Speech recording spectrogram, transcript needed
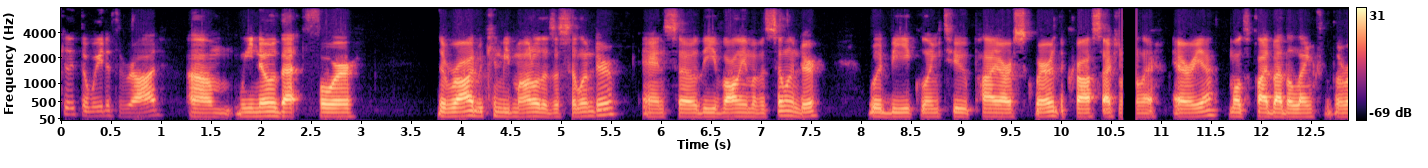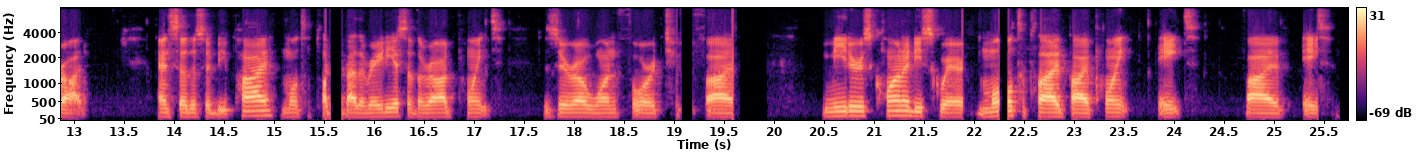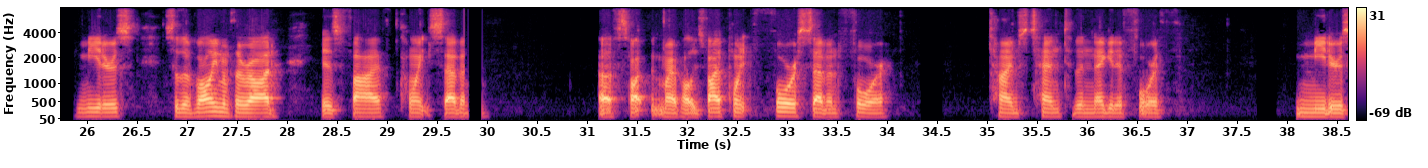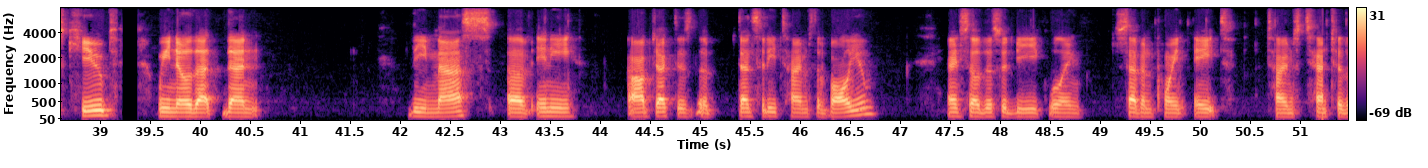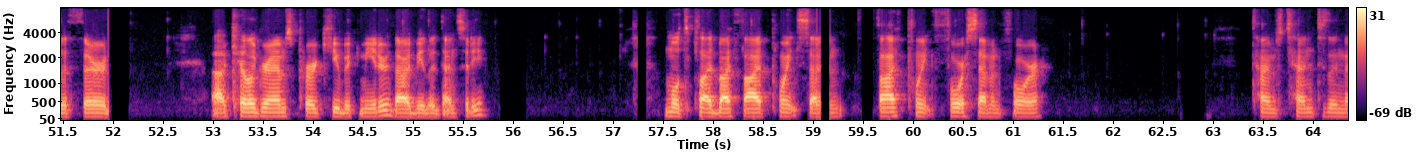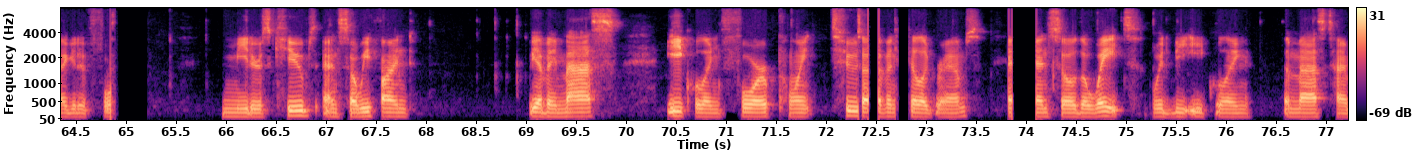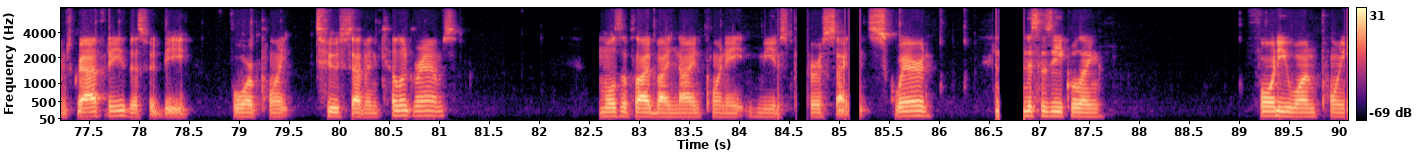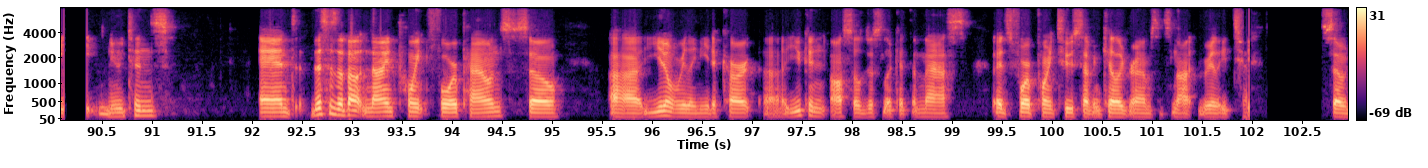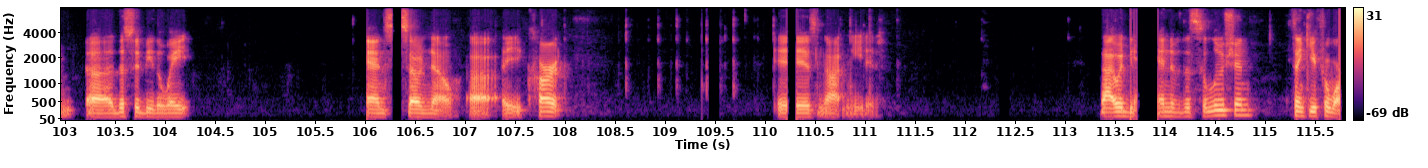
calculate the weight of the rod, um, we know that for the rod can be modeled as a cylinder, and so the volume of a cylinder would be equaling to pi r squared, the cross-sectional area, multiplied by the length of the rod. And so this would be pi multiplied by the radius of the rod, 0.01425 meters, quantity squared, multiplied by 0.858 meters. So the volume of the rod is 5.7, uh, my apologies, 5.474 times 10 to the negative fourth meters cubed. We know that then the mass of any object is the density times the volume. And so this would be equaling 7.8 times 10 to the third uh, kilograms per cubic meter. That would be the density. Multiplied by 5.7, 5.474 times 10 to the negative 4 meters cubed. And so we find we have a mass equaling 4.27 kilograms. And so the weight would be equaling the mass times gravity. This would be 4.27 kilograms multiplied by 9.8 meters per second squared. And this is equaling 41.8 newtons. And this is about 9.4 pounds. So uh, you don't really need a cart. Uh, you can also just look at the mass. It's 4.27 kilograms. It's not really too. So uh, this would be the weight. And so no, uh, a cart is not needed. That would be the end of the solution. Thank you for watching.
